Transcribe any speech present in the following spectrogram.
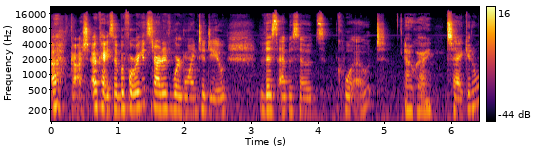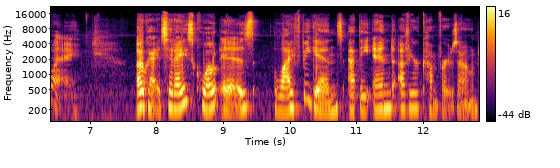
Oh, gosh. Okay. So before we get started, we're going to do this episode's quote. Okay. Take it away. Okay, today's quote is Life begins at the end of your comfort zone.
